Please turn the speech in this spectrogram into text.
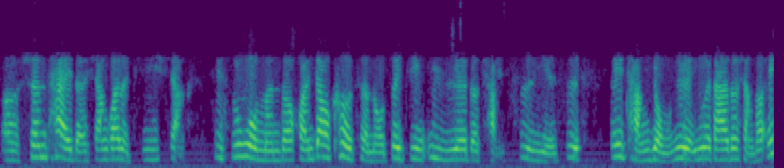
呃生态的相关的迹象。其实我们的环教课程哦，最近预约的场次也是非常踊跃，因为大家都想到，哎，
